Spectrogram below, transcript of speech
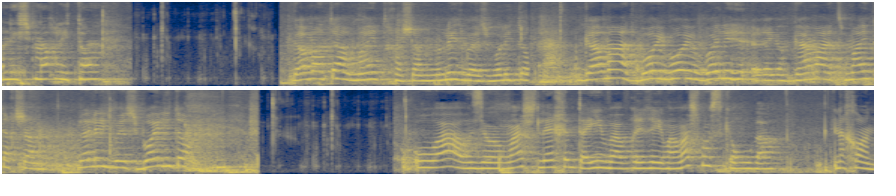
אני אשמח לטעום. גם אתה, מה איתך שם? לא להתבייש, בוא לטעום. גם את, בואי, בואי, בואי לי... רגע, גם את, מה איתך שם? לא להתבייש, בואי לטעום. וואו, זה ממש לחם טעים ואוורירי, ממש מזכיר עוגה. נכון,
